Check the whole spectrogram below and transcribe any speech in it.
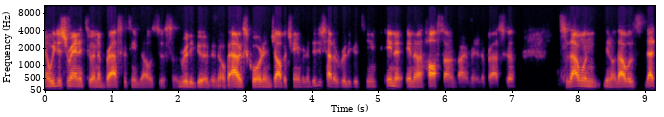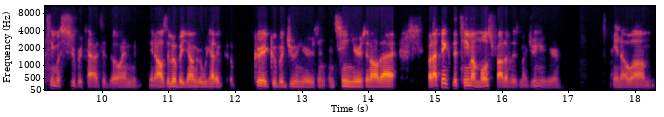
and we just ran into a Nebraska team that was just really good. You know, Alex Gordon, Joba Chamberlain, they just had a really good team in a in a hostile environment in Nebraska. So that one, you know, that was that team was super talented though, and you know, I was a little bit younger. We had a, a great group of juniors and, and, seniors and all that. But I think the team I'm most proud of is my junior year. You know, um,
